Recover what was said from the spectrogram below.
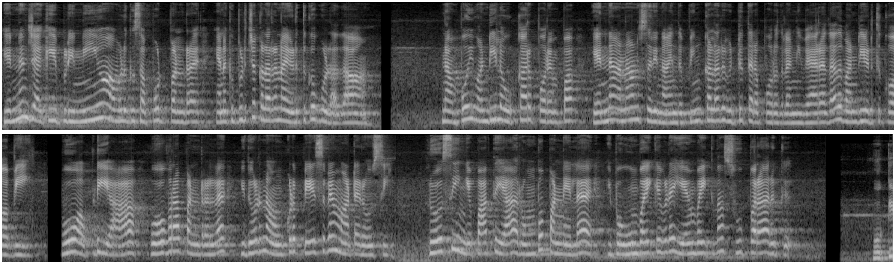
என்ன ஜாக்கி இப்படி நீயும் அவளுக்கு சப்போர்ட் பண்ணுற எனக்கு பிடிச்ச கலரை நான் எடுத்துக்க கூடாதா? நான் போய் வண்டியில் உட்கார போகிறேன்ப்பா என்ன ஆனாலும் சரி நான் இந்த பிங்க் கலரை விட்டு தர போகிறதில்ல நீ வேற ஏதாவது வண்டி எடுத்துக்கோ அபி. ஓ அப்படியா? ஓவரா பண்ணுறல இதோட நான் உன் கூட பேசவே மாட்டேன் ரோசி. ரோசி இங்கே பார்த்தியா ரொம்ப பண்ணல இப்போ உன் பைக்கை விட என் பைக் தான் சூப்பராக இருக்குது ஓகே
